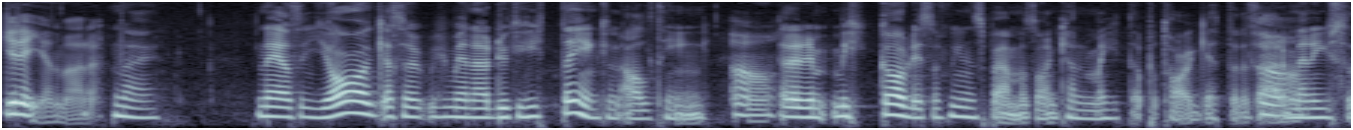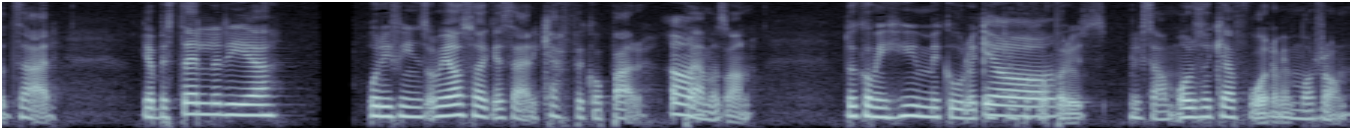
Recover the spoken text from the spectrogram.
grejen med det. Nej. Nej, alltså jag, alltså jag menar du kan hitta egentligen allting. Ja, Eller mycket av det som finns på Amazon kan man hitta på Target eller så här. Ja. Men just att så här, jag beställer det och det finns, om jag söker så här kaffekoppar Ja. på Amazon, då kommer ju hur mycket olika Ja. kaffekoppar ut liksom. Och så kan jag få dem imorgon.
